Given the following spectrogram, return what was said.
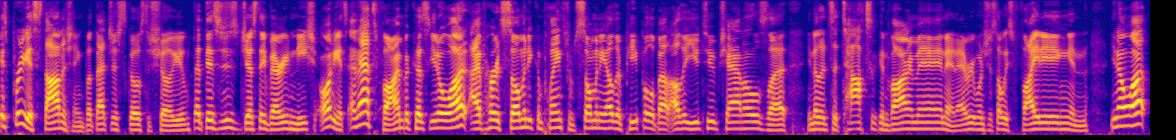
is pretty astonishing. But that just goes to show you that this is just a very niche audience, and that's fine because you know what? I've heard so many complaints from so many other people about other YouTube channels that you know it's a toxic environment and everyone's just always fighting, and you know what?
